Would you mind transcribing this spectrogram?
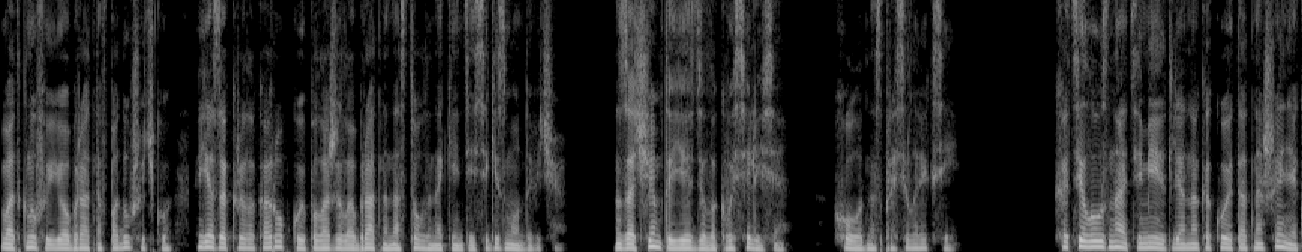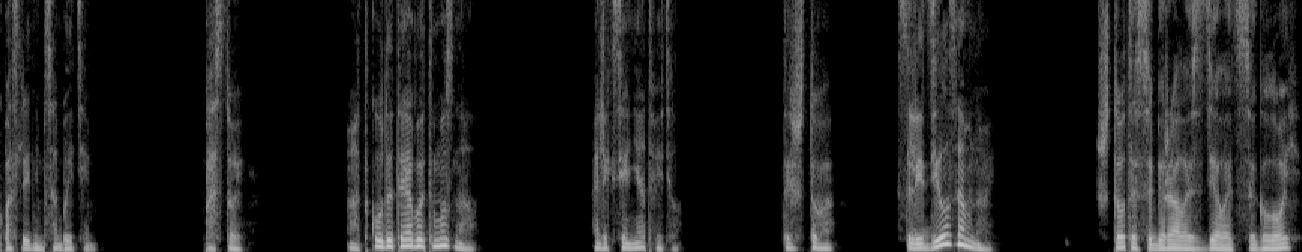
Воткнув ее обратно в подушечку, я закрыла коробку и положила обратно на стол Иннокентия Сигизмундовича. «Зачем ты ездила к Василисе?» — холодно спросил Алексей. Хотела узнать, имеет ли она какое-то отношение к последним событиям. «Постой, откуда ты об этом узнал?» Алексей не ответил. «Ты что, Следил за мной? Что ты собиралась сделать с иглой?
